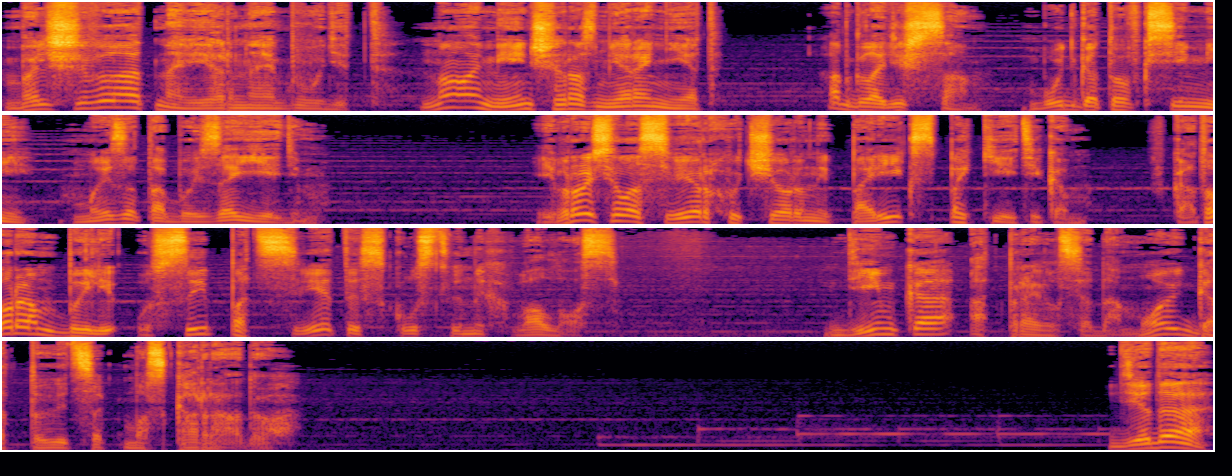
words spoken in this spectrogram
«Большеват, наверное, будет, но меньше размера нет. Отгладишь сам. Будь готов к семи, мы за тобой заедем». И бросила сверху черный парик с пакетиком, в котором были усы под цвет искусственных волос. Димка отправился домой готовиться к маскараду. «Деда,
